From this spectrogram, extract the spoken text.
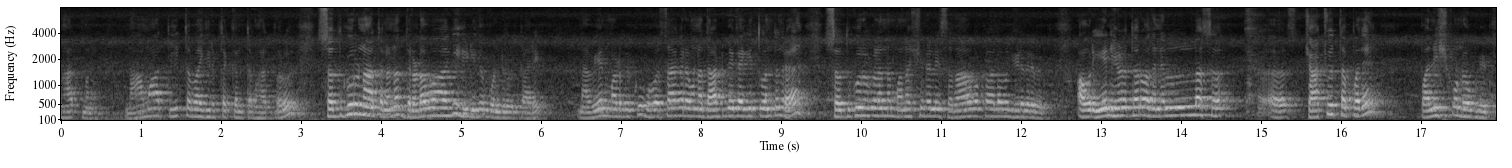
ಮಹಾತ್ಮನು, ನಾಮಾತೀತವಾಗಿರ್ತಕ್ಕಂಥ ಮಹಾತ್ಮರು ಸದ್ಗುರುನಾಥನನ್ನು ದೃಢವಾಗಿ ಹಿಡಿದುಕೊಂಡಿರುತ್ತಾರೆ. ನಾವೇನು ಮಾಡಬೇಕು? ಭವಸಾಗರವನ್ನು ದಾಟಬೇಕಾಗಿತ್ತು ಅಂತಂದ್ರೆ ಸದ್ಗುರುಗಳನ್ನು ಮನಸ್ಸಿನಲ್ಲಿ ಸದಾವಕಾಲವಾಗಿ ಹಿಡಿದಿರಬೇಕು. ಅವ್ರು ಏನು ಹೇಳ್ತಾರೋ ಅದನ್ನೆಲ್ಲ ಸ ಚಾಚು ತಪ್ಪದೆ ಪಾಲಿಸ್ಕೊಂಡು ಹೋಗಬೇಕು.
